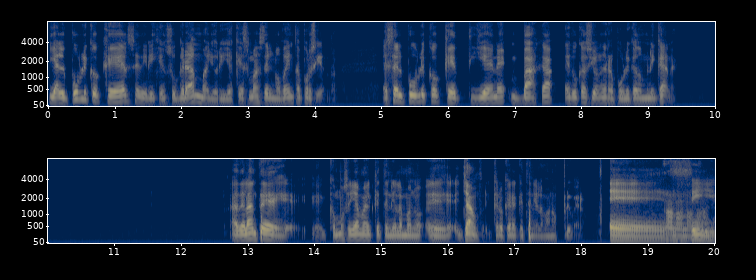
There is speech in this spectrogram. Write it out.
y al público que él se dirige en su gran mayoría, que es más del 90%, es el público que tiene baja educación en República Dominicana. Adelante, eh, ¿cómo se llama el que tenía la mano? Eh, Janfrey, creo que era el que tenía la mano primero. Eh, no, no, no. Sí,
